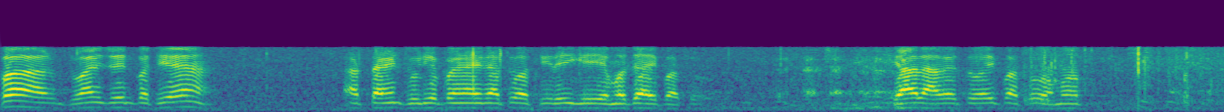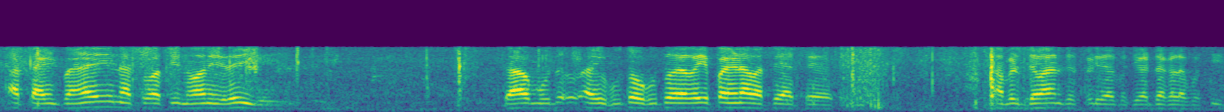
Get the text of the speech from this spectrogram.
પણ જોવાની જોઈને પછી હે, આ ત્રણ છોડીઓ પણ તો આથી રહી ગઈ એમાં જાય પાછો. ખ્યાલ આવે તો એ પાછો આમાં આ ટાઈમ પહેણાવી ના નોની રહી ગઈ. હું તો હું તો હવે એ પરણાવા તૈયાર છે. આપણે જવાનું છે થોડી વાર પછી, અડધા કલાક પછી.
